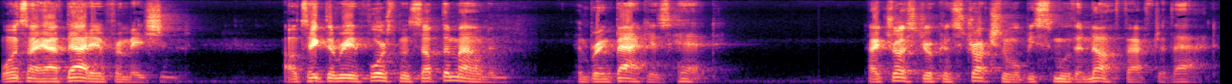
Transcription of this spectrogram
Once I have that information, I'll take the reinforcements up the mountain and bring back his head. I trust your construction will be smooth enough after that.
